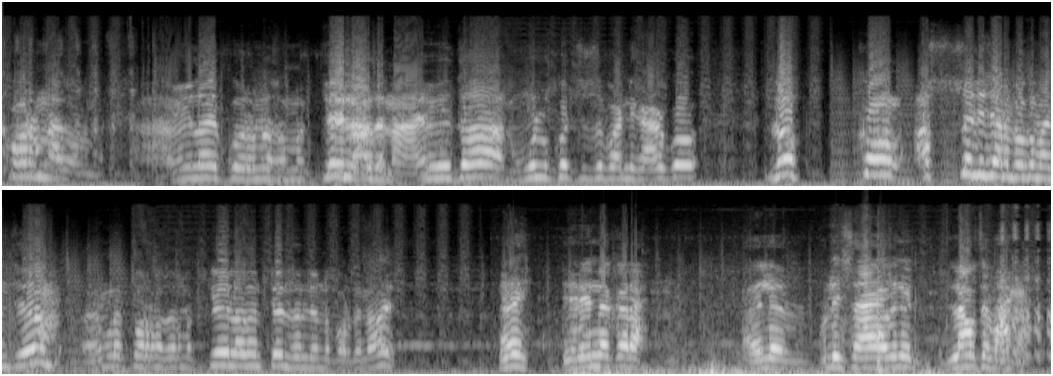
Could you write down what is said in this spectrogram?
कोरोना कोरोना हामीलाई कोरोनासम्म केही लाग्दैन। हामी त मुलुकको चिसो पानी खाएको लोकल असली जन्मको मान्छे हौ। हामीलाई कोरोनासम्म केही लाग्दैन टेन्सन लिनु पर्दैन है। है धेरै नकरा अहिले पुलिस आयो भने लाउँछ भाका।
